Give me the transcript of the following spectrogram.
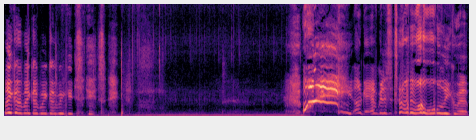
my god, my god, my god, Okay, I'm gonna. Holy crap.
